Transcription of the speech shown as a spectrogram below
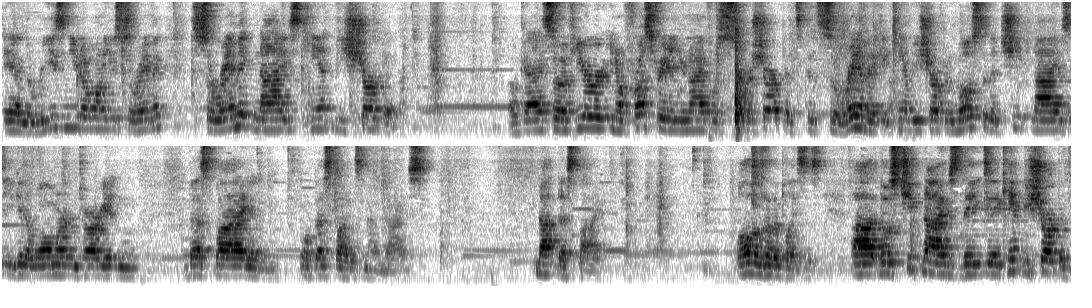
And the reason you don't want to use ceramic, ceramic knives can't be sharpened. Okay, so if you're you know frustrated your knife was super sharp, it's, it's ceramic, it can't be sharpened. Most of the cheap knives that you get at Walmart and Target and Best Buy and well Best Buy doesn't have knives. Not Best Buy. All those other places. Uh, those cheap knives, they, they can't be sharpened.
